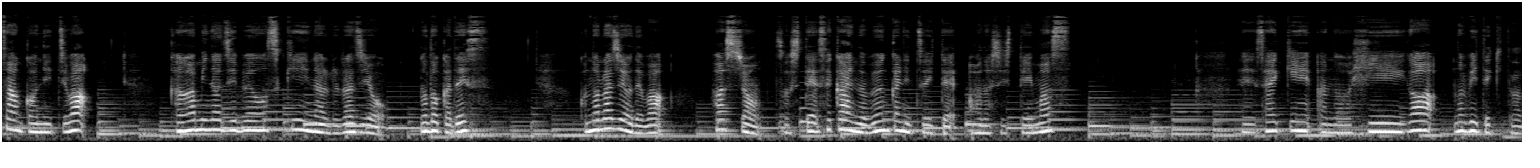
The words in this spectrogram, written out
さんこんにちは。鏡の自分を好きになるラジオのどかです。このラジオではファッションそして世界の文化についてお話ししています、えー、最近あの日が伸びてきた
